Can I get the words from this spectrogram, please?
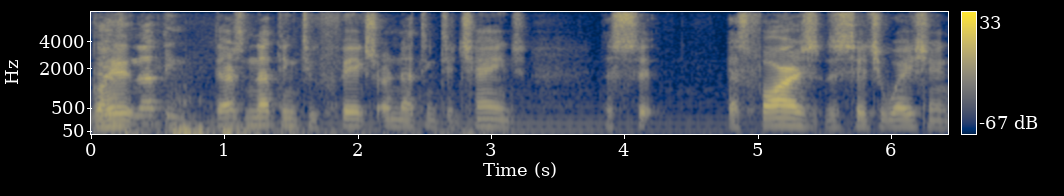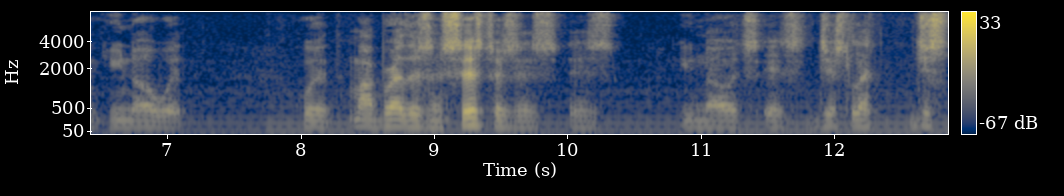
Go there's ahead. nothing. There's nothing to fix or nothing to change. The as far as the situation, you know, with with my brothers and sisters is is, you know, it's it's just let just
